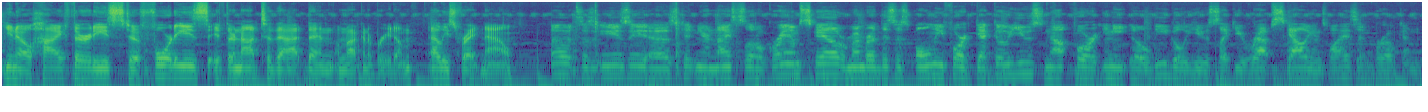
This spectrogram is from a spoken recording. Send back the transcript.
you know, high 30s to 40s, if they're not to that, then I'm not to breed them, at least right now. Oh, it's as easy as getting your nice little gram scale. Remember, this is only for gecko use, not for any illegal use like you wrap scallions. Why is it broken?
